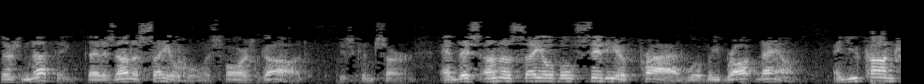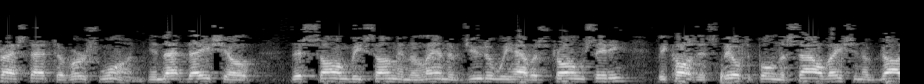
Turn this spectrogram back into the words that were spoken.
there's nothing that is unassailable as far as God is concerned. And this unassailable city of pride will be brought down. And you contrast that to verse 1. In that day shall this song be sung in the land of Judah. We have a strong city because it's built upon the salvation of God.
